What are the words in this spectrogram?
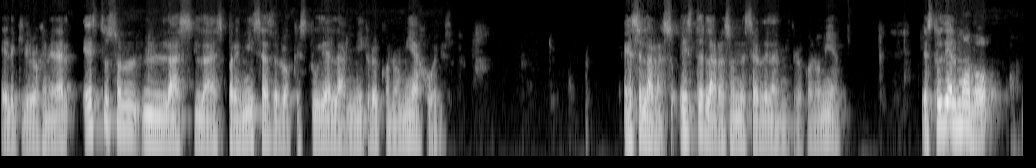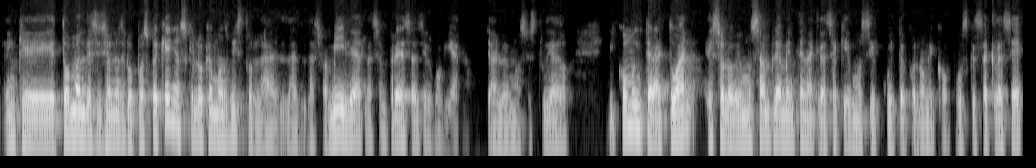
El equilibrio general. Estas son las, las premisas de lo que estudia la microeconomía, jóvenes. Esta es la razón de ser de la microeconomía. Estudia el modo en que toman decisiones grupos pequeños, que es lo que hemos visto, las familias, las empresas y el gobierno. Ya lo hemos estudiado. Y cómo interactúan, eso lo vimos ampliamente en la clase que vimos Circuito Económico. Busca esa clase,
